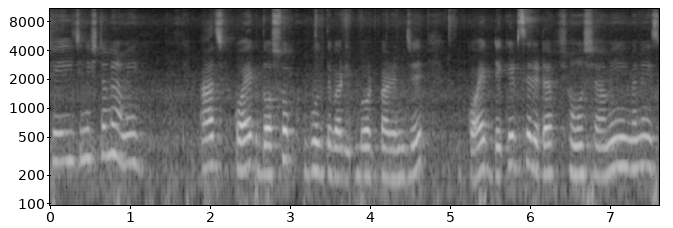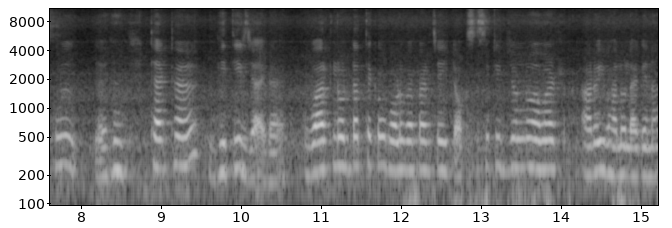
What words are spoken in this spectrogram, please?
সেই জিনিসটা না আমি আজ কয়েক দশক বলতে পারি পারেন যে কয়েক ডেকেডসের এটা সমস্যা। আমি মানে স্কুল একটা ভীতির জায়গায় ওয়ার্কলোডটার থেকেও বড় ব্যাপার যে এই টক্সিসিটির জন্য আমার আরোই ভালো লাগে না।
